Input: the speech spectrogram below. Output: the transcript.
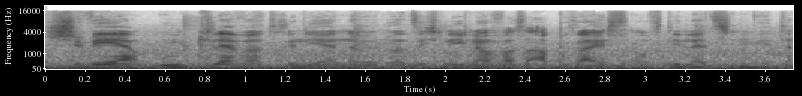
Schwer und clever trainieren, damit man sich nicht noch was abreißt auf die letzten Meter.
